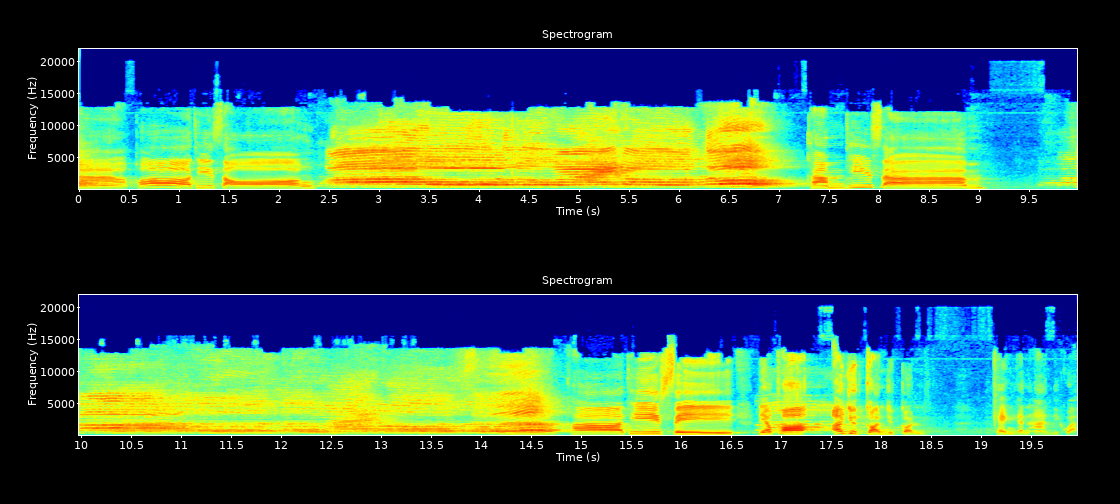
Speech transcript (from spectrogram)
อ่าข้อที่สอง ที่สามเออข้อที่สี่เดี๋ยวขอเอาหยุดก่อนหยุดก่อน แข่งกันอ่านดีกว่า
